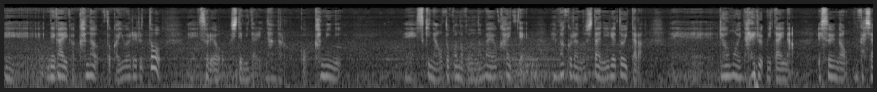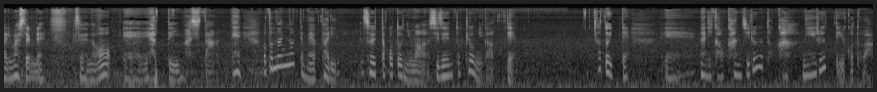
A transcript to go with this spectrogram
え、願いが叶うとか言われると、え、それをしてみたりなんだろうこう紙に、え、好きな男の子の名前を書いて、え枕の下に入れといたら、え両思いになれるみたいなそういうの昔ありましたよね。そういうのを、えー、やっていました。で大人になってもやっぱりそういったことには自然と興味があってかといって、えー、何かを感じるとか見えるっていうことは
